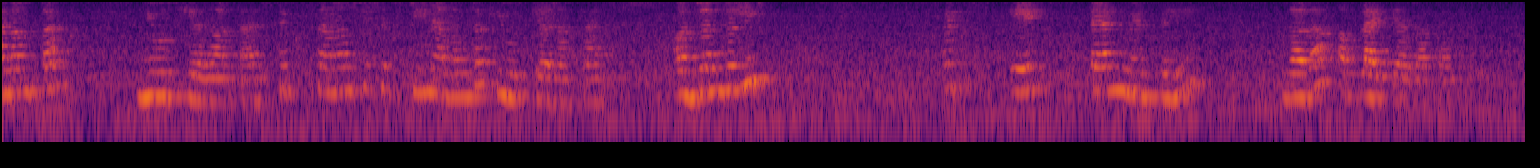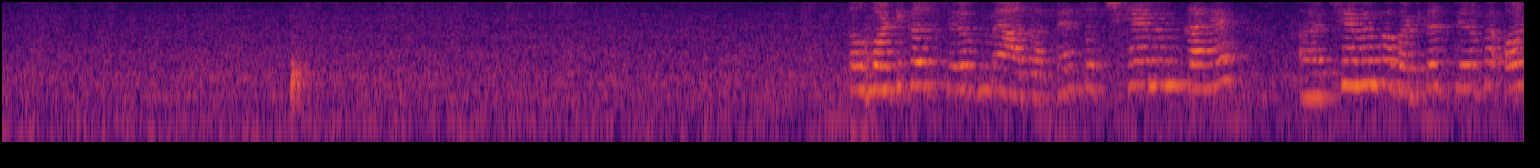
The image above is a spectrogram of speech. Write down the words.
एम mm तक यूज़ किया जाता है। सिक्स एम mm से सिक्सटीन एम तक यूज़ किया जाता है। और जनरली सिक्स एट टेन में से ही ज़्यादा अप्लाई किया जाता है। तो वर्टिकल स्टिरप में आ जाते हैं। तो 6 एम का है। छः एम का वर्टिकल स्टिरप है और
